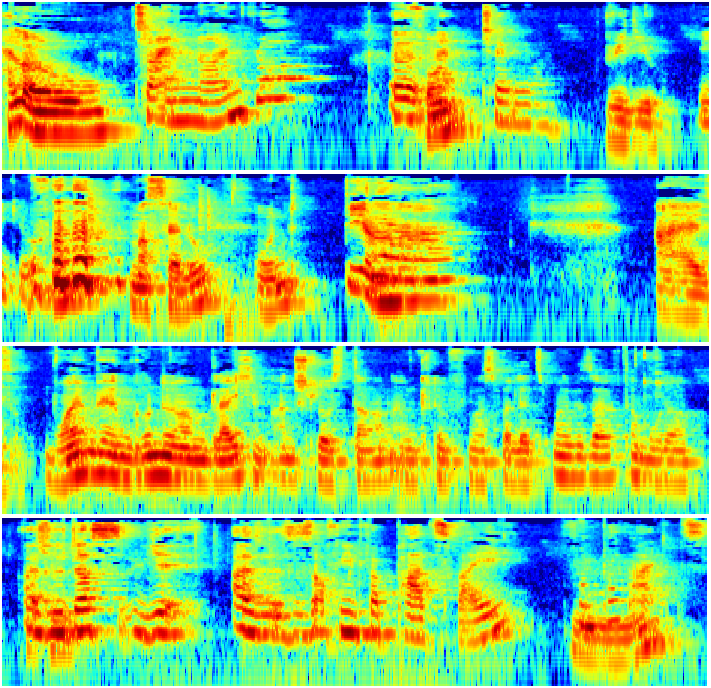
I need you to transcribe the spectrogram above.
Hello. zu einem neuen Vlog. Äh, Von? nein, Entschuldigung, Video. Video. Marcello und Diana. ja. Also, wollen wir im Grunde genommen gleich im Anschluss daran anknüpfen, was wir letztes Mal gesagt haben? Oder? Also das, wir, also es ist auf jeden Fall Part 2 von Part Mhm. 1.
